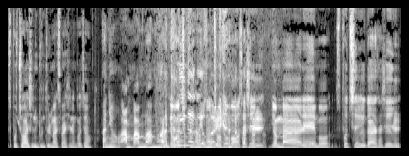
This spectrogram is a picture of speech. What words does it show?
스포츠 좋아하시는 분들 말씀하시는 거죠? 아니요, 아무 아무 아무 아니, 본인의 그 연말 저도 뭐 사실 연말에 뭐 스포츠가 사실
